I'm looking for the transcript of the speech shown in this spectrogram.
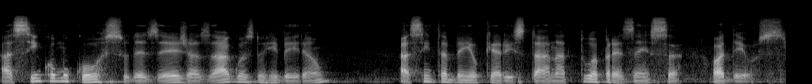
Assim como o corso deseja as águas do ribeirão, assim também eu quero estar na tua presença, ó Deus.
